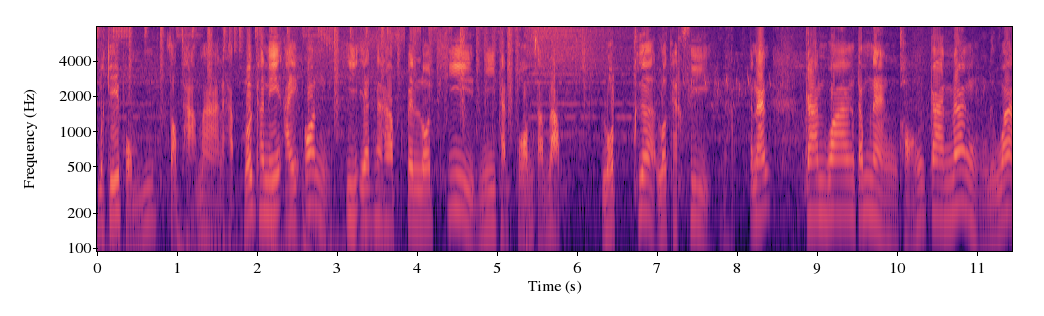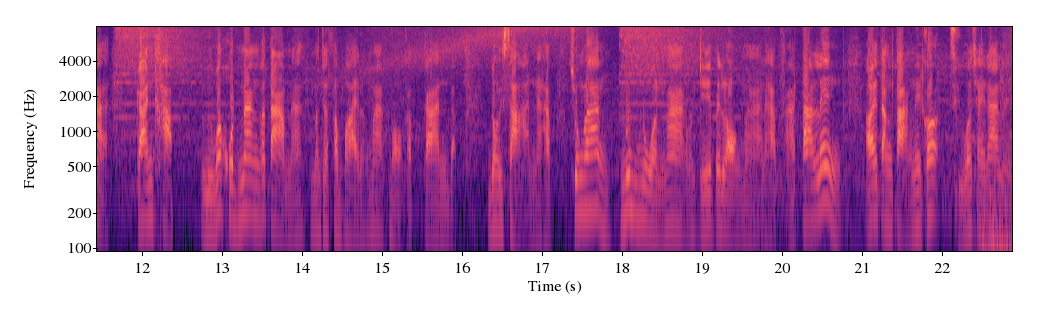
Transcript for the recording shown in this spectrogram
เมื่อกี้ผมสอบถามมานะครับ รถคันนี้ Ion ES นะครับ เป็นรถที่มีแพลตฟอร์มสำหรับรถเพื่อรถแท็กซี่นะครับดังนั้น การวางตำแหน่งของการนั่งหรือว่าการขับหรือว่าคนนั่งก็ตามนะ มันจะสบายมากๆเหมาะกับการแบบโดยสารนะครับ ช่วงล่างนุ่มนวลมากเมื่อกี้ไปลองมานะครับอัตราเร่งอะไรต่างๆเนี่ยก็ถือว่าใช้ได้เลย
